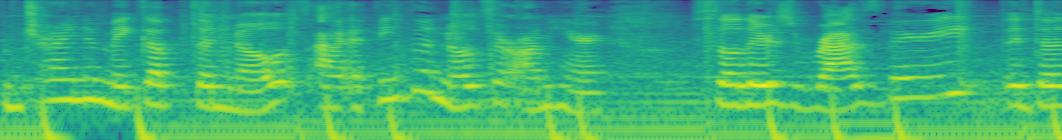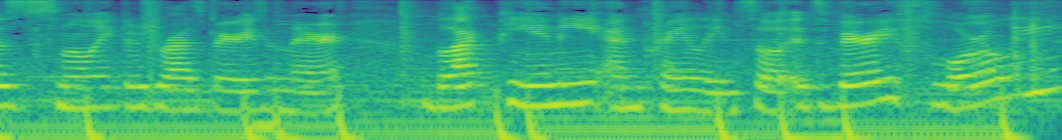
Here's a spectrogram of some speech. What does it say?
I'm trying to make up the notes. I, I think the notes are on here. So there's raspberry. It does smell like there's raspberries in there. Black peony and praline. So it's very florally,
